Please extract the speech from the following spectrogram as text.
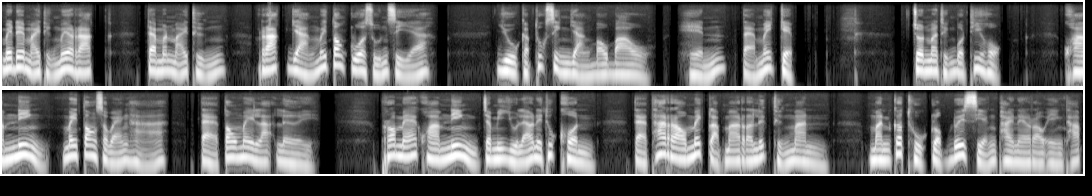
ไม่ได้หมายถึงไม่รัก แต่มันหมายถึง รักอย่างไม่ต้องกลัวสูญเสีย อยู่กับทุกสิ่งอย่างเบาๆ เห็นแต่ไม่เก็บ จนมาถึงบทที่ 6 ความนิ่งไม่ต้องแสวงหา แต่ต้องไม่ละเลย เพราะแม้ความนิ่งจะมีอยู่แล้วในทุกคน แต่ถ้าเราไม่กลับมาระลึกถึงมัน มันก็ถูกกลบด้วยเสียงภายในเราเองครับ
